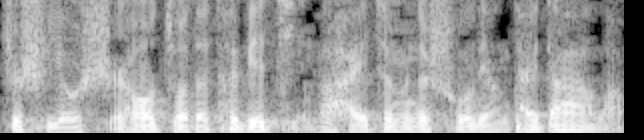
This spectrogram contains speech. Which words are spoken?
就是有时候坐的特别紧了，孩子们的数量太大了。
